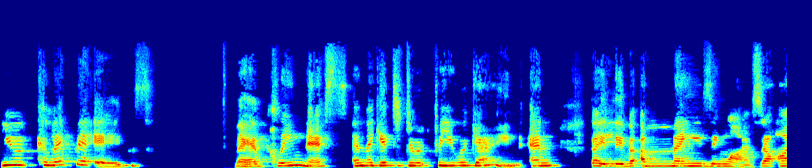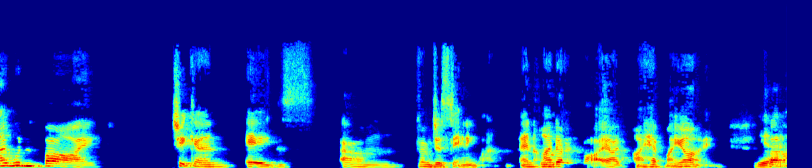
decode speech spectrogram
you collect their eggs they have clean nests and they get to do it for you again. And they live amazing lives. Now, I wouldn't buy chicken, eggs um, from just anyone. And I don't buy, I, I have my own. Yeah.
